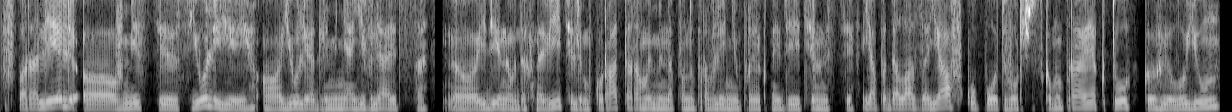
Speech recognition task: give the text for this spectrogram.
В параллель э, вместе с Юлией, э, Юлия для меня является э, идейным вдохновителем, куратором именно по направлению проектной деятельности. Я подала заявку по творческому проекту КГЛУ Юн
